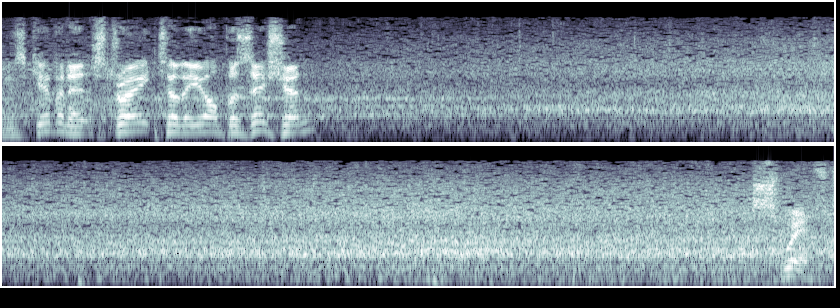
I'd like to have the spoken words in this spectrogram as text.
He's given it straight to the opposition. Swift.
